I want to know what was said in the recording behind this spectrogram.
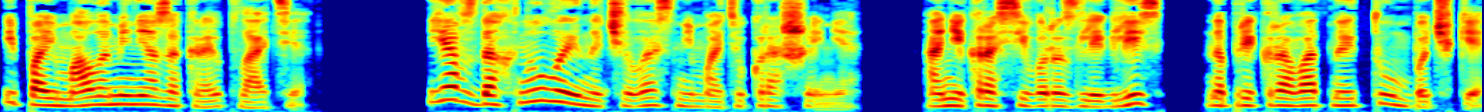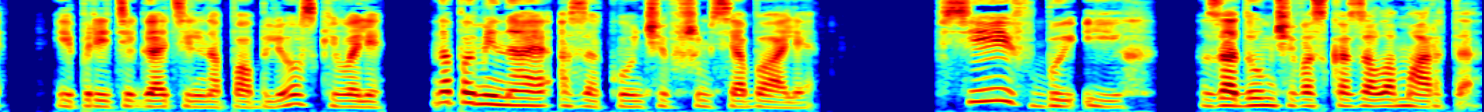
и поймала меня за край платья. Я вздохнула и начала снимать украшения. Они красиво разлеглись на прикроватной тумбочке и притягательно поблескивали, напоминая о закончившемся бале. «В сейф бы их», — задумчиво сказала Марта.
